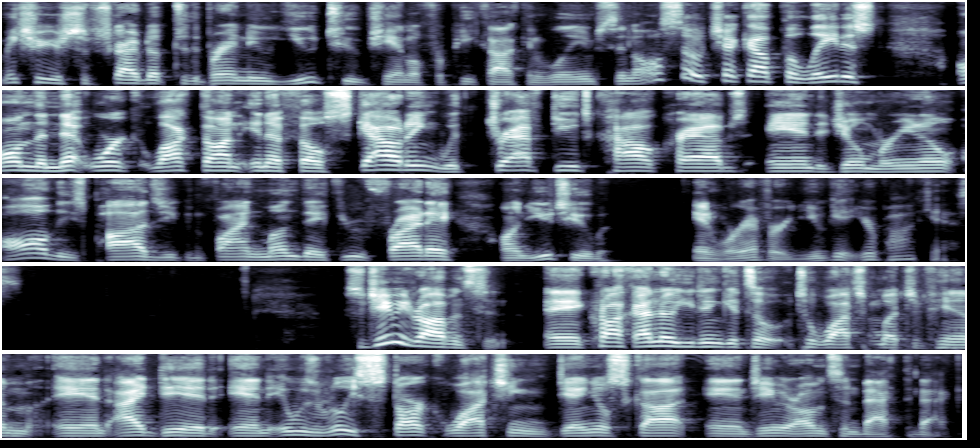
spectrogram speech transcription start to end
make sure you're subscribed up to the brand new YouTube channel for Peacock and Williamson. Also, check out the latest on the network, Locked On NFL Scouting with Draft Dudes, Kyle Crabbs, and Joe Marino. All these pods you can find Monday through Friday on YouTube and wherever you get your podcasts. So Jammie Robinson and Croc, I know you didn't get to, to watch much of him, and I did, and it was really stark watching Daniel Scott and Jammie Robinson back to back.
